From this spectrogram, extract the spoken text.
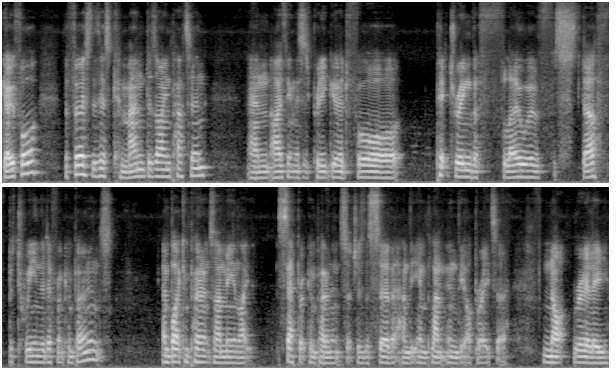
go for. The first is this command design pattern, and I think this is pretty good for picturing the flow of stuff between the different components. And by components, I mean like separate components such as the server and the implant in the operator, not really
